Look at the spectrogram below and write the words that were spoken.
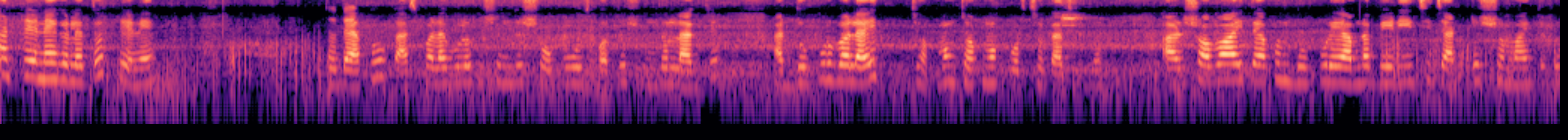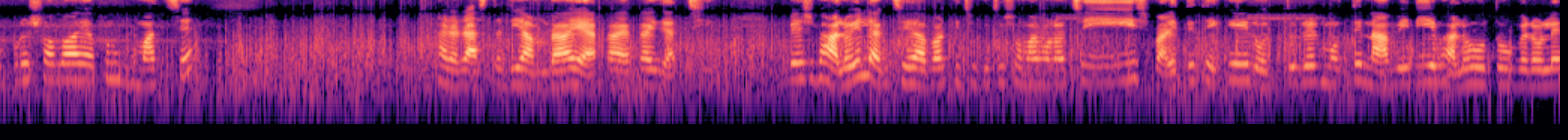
আর ট্রেনে গেলে তো ট্রেনে তো দেখো গাছপালাগুলো কি সুন্দর সবুজ, কত সুন্দর লাগছে। আর দুপুরবেলায় ঝকমক ঝকমক করছে গাছগুলো। আর সবাই তো এখন দুপুরে, আমরা বেরিয়েছি চারটের সময়, তো দুপুরে সবাই এখন ঘুমাচ্ছে। আর রাস্তা দিয়ে আমরা একা একাই যাচ্ছি। বেশ ভালোই লাগছে, আবার কিছু কিছু সময় মনে হচ্ছে, ইস, বাড়িতে থেকে রোদ্দুরের মধ্যে না বেরিয়ে ভালো হতো বেরোলে।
